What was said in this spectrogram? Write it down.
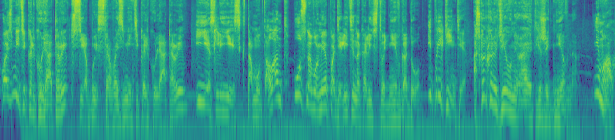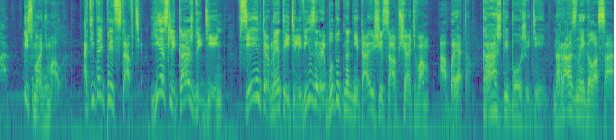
Возьмите калькуляторы, все быстро возьмите калькуляторы. И если есть к тому талант, устно в уме поделите на количество дней в году. И прикиньте, а сколько людей умирает ежедневно? Немало, весьма немало. А теперь представьте, если каждый день все интернеты и телевизоры будут нагнетающе сообщать вам об этом, Каждый божий день, на разные голоса,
